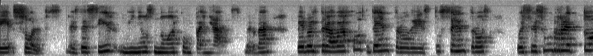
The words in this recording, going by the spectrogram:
Eh, solos, es decir, niños no acompañados, ¿verdad? Pero el trabajo dentro de estos centros, pues es un reto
